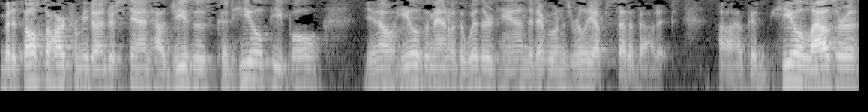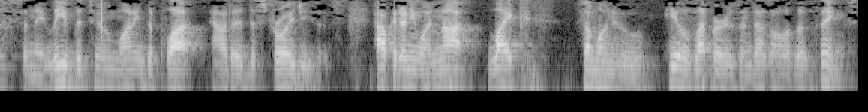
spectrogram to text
But it's also hard for me to understand how Jesus could heal people, you know, heals a man with a withered hand and everyone is really upset about it uh, who could heal Lazarus, and they leave the tomb wanting to plot how to destroy Jesus. How could anyone not like someone who heals lepers and does all of those things?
